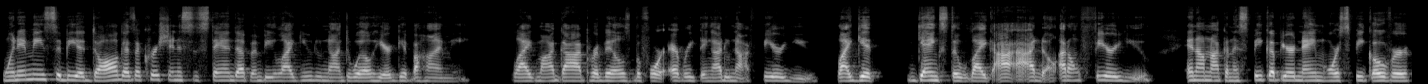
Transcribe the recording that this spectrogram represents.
when it means to be a dog as a Christian is to stand up and be like, You do not dwell here, get behind me. Like my God prevails before everything. I do not fear you. Like get gangster like I, I don't i don't fear you and i'm not going to speak up your name or speak over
